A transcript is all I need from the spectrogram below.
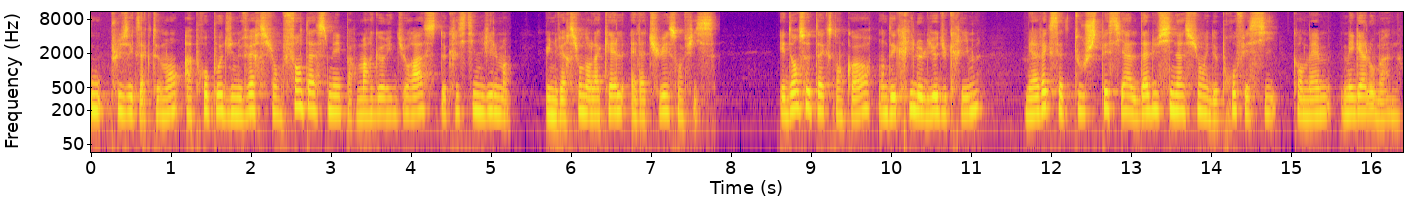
ou plus exactement à propos d'une version fantasmée par Marguerite Duras de Christine Villemain, une version dans laquelle elle a tué son fils. Et dans ce texte encore, on décrit le lieu du crime, mais avec cette touche spéciale d'hallucination et de prophétie, quand même mégalomane.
